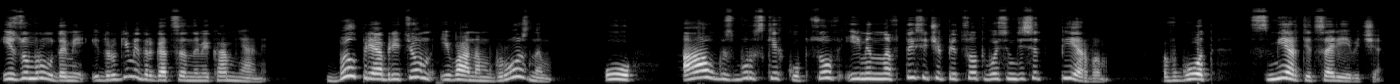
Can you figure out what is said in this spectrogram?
изумрудами и другими драгоценными камнями, был приобретен Иваном Грозным у аугсбургских купцов именно в 1581 в год смерти царевича,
